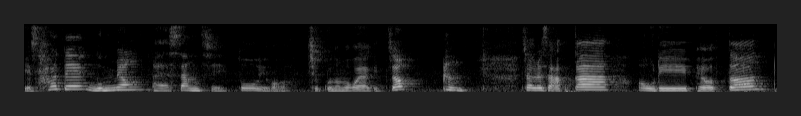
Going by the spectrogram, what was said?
예, 4대 문명 발상지 또 이거 짚고 넘어가야겠죠? 자, 그래서 아까 어, 우리 배웠던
